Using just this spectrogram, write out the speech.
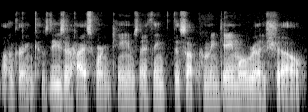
bunkering because these are high scoring teams, and I think this upcoming game will really show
